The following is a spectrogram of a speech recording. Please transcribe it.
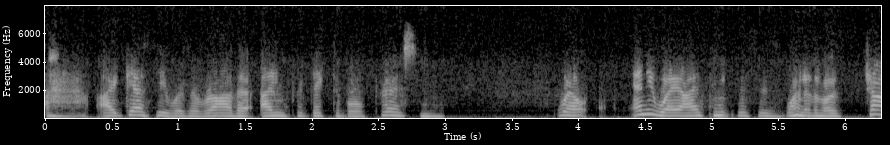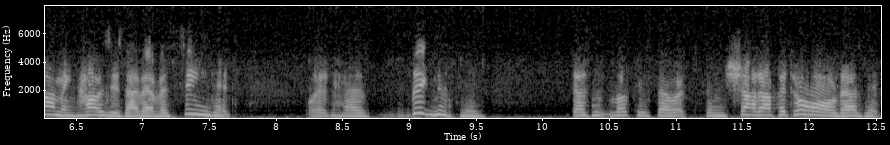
I guess he was a rather unpredictable person. Well, anyway, I think this is one of the most charming houses I've ever seen. It, well, it has dignity. Doesn't look as though it's been shut up at all, does it?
